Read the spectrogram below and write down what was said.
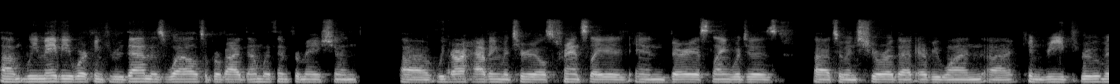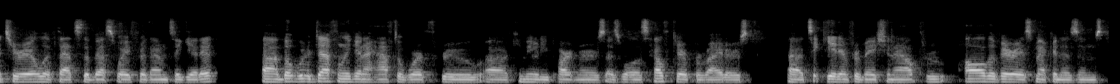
Um, we may be working through them as well to provide them with information. Uh, we are having materials translated in various languages uh, to ensure that everyone uh, can read through material if that's the best way for them to get it. Uh, but we're definitely going to have to work through uh, community partners as well as healthcare providers to get information out through all the various mechanisms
